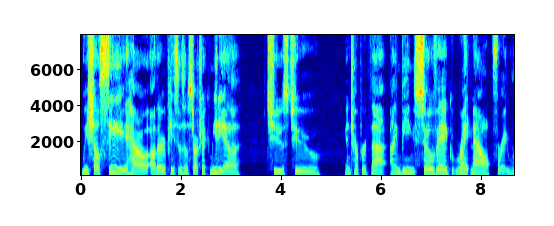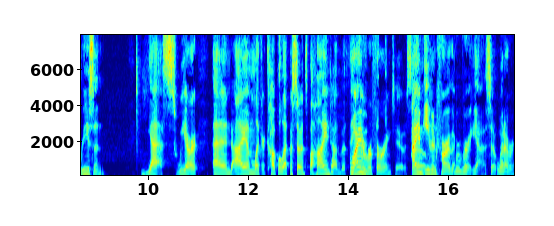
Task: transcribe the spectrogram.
we shall see how other pieces of Star Trek media choose to interpret that. I'm being so vague right now for a reason. yes we are and i am like a couple episodes behind on the thing Well, you're I'm- referring to so I am even farther. We're right. Yeah. So whatever.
